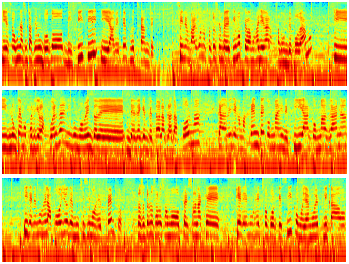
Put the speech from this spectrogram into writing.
y eso es una situación un poco difícil y a veces frustrante. Sin embargo, nosotros siempre decimos que vamos a llegar hasta donde podamos y nunca hemos perdido la fuerza en ningún momento desde que empezó la plataforma. Cada vez llega más gente, con más energía, con más ganas y tenemos el apoyo de muchísimos expertos. Nosotros no solo somos personas que queremos esto porque sí, como ya hemos explicado,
